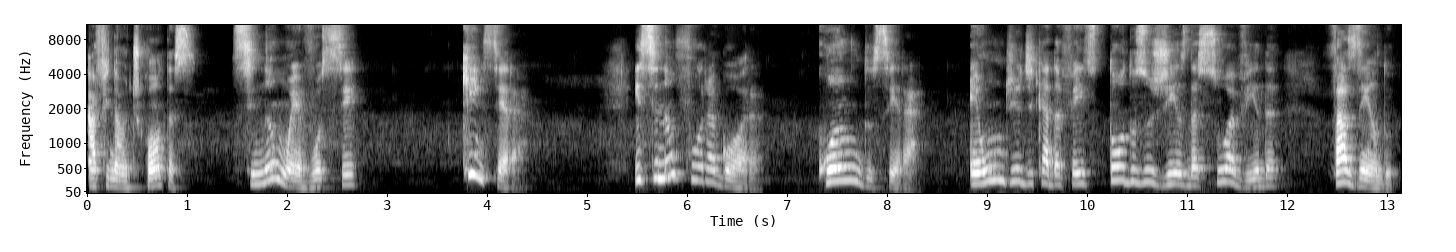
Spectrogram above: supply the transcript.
Afinal de contas, se não é você, quem será? E se não for agora, quando será? É um dia de cada vez, todos os dias da sua vida, fazendo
